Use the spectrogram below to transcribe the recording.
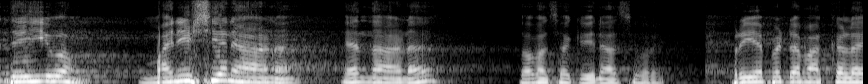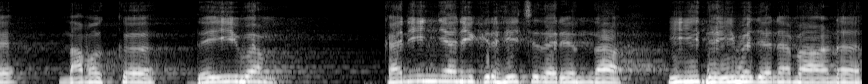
ദൈവം മനുഷ്യനാണ് എന്നാണ് തോമസ് അക്വീനാസ് പറയും പ്രിയപ്പെട്ട മക്കളെ നമുക്ക് ദൈവം കനിഞ്ഞനുഗ്രഹിച്ചു തരുന്ന ഈ ദൈവജനമാണ്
